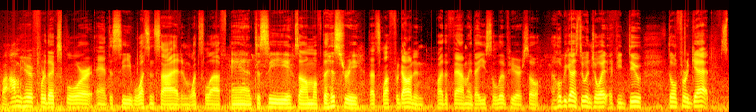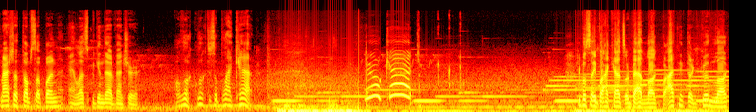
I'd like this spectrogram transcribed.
But I'm here for the explore and to see what's inside and what's left and to see some of the history that's left forgotten by the family that used to live here. So I hope you guys do enjoy it. If you do, don't forget, smash that thumbs up button and let's begin the adventure. Oh look, look, there's a black cat. Yo, cat! People say black cats are bad luck, but I think they're good luck,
